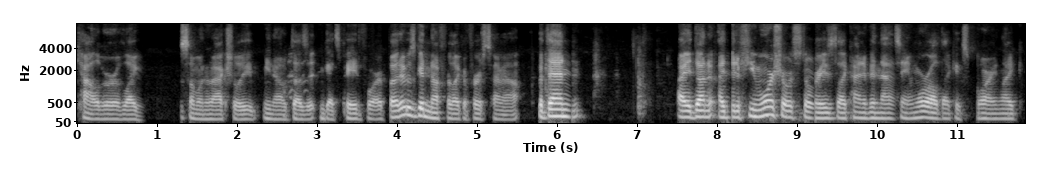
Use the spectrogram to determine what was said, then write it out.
caliber of like someone who actually you know does it and gets paid for it but it was good enough for like a first time out. But then I had done I did a few more short stories like kind of in that same world, like exploring like,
